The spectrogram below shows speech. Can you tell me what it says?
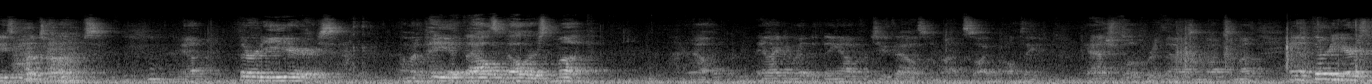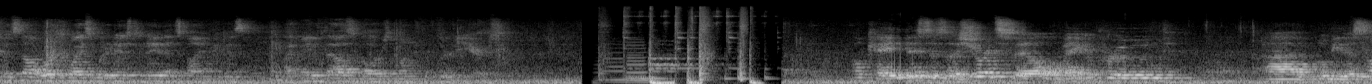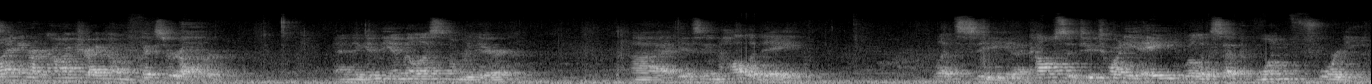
These are the terms. Yeah, thirty years. I'm gonna pay you a thousand dollars a month. Yeah, and I can rent the thing out for two thousand a month, so I'll take cash flow for a thousand bucks a month. And in thirty years, if it's not worth twice what it is today, that's fine, because I've made a thousand dollars a month for thirty years. Okay, this is a short sale, bank approved. Uh, We'll be assigning our contract on a fixer upper. And they number there. Uh, It's in Holiday. Let's see, uh, at 228, we'll accept 140.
